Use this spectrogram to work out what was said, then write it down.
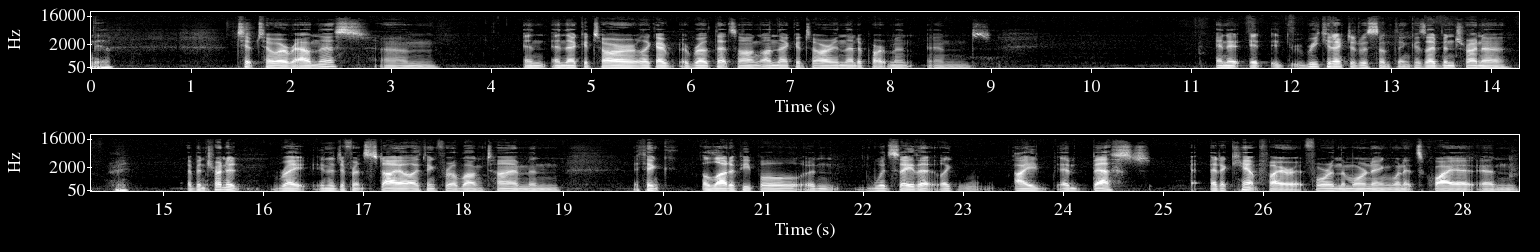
Yeah. tiptoe around this. Um and and that guitar like I, I wrote that song on that guitar in that apartment and and it it, it reconnected with something because i've been trying to Right. i've been trying to write in a different style i think for a long time and i think a lot of people and would say that like i am best at a campfire at four in the morning when it's quiet and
